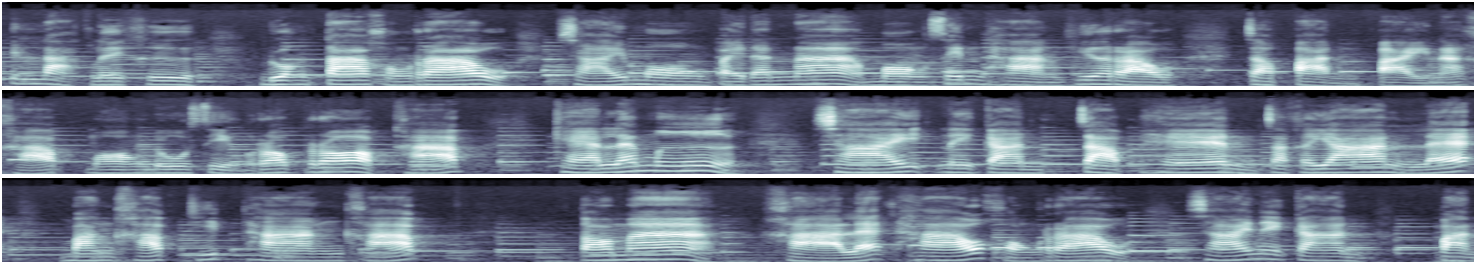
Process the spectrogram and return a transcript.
เป็นหลักเลยคือ ดวงตาของเราใช้มองไปด้านหน้ามองเส้นทางที่เราจะปั่นไปนะครับ มองดูสิ่งรอบๆครับ แขนและมือ ใช้ในการจับแฮนด์จักรยานและบังคับทิศทางครับ ต่อมาขาและเท้าของเราใช้ในการ ปั่น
